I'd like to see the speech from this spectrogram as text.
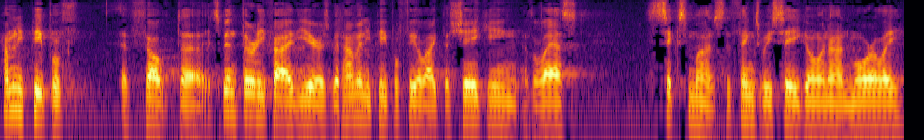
how many people felt, uh, it's been 35 years, but how many people feel like the shaking of the last six months, the things we see going on morally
